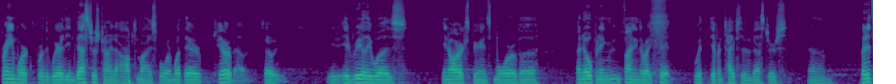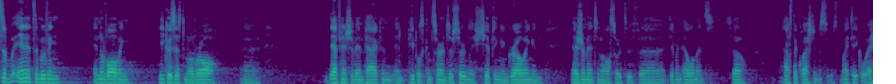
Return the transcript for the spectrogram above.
framework for the, where the investor's trying to optimize for and what they care about. So it, it really was, in our experience, more of a, an opening and finding the right fit with different types of investors. Um, but it's a, and it's a moving and evolving ecosystem overall. Uh, the definition of impact and, and, people's concerns are certainly shifting and growing and measurement and all sorts of uh, different elements. So ask the questions is my takeaway.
